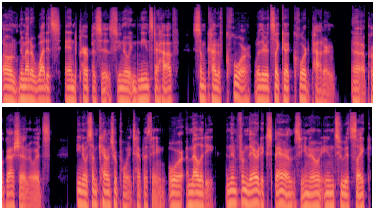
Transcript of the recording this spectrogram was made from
um no matter what its end purpose is you know it needs to have some kind of core whether it's like a chord pattern uh, progression or it's you know, some counterpoint type of thing or a melody. And then from there it expands, you know, into its like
